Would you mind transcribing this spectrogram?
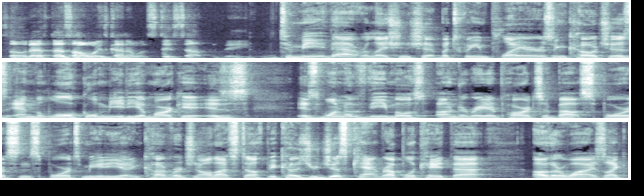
So that's that's always kind of what sticks out to me. To me, that relationship between players and coaches and the local media market is is one of the most underrated parts about sports and sports media and coverage and all that stuff because you just can't replicate that otherwise. Like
